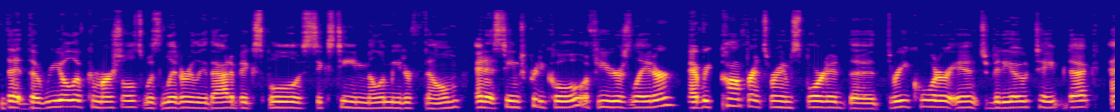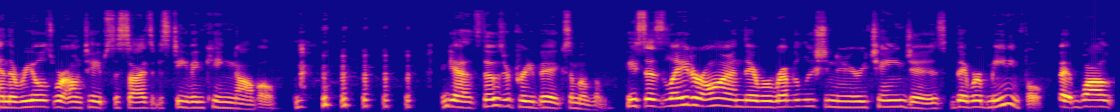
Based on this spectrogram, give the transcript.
that the reel of commercials was literally that a big spool of 16 millimeter film and it seemed pretty cool. A few years later every conference room sported the three quarter inch videotape deck and the reels were on tapes the size of a stephen king novel Yes, those are pretty big, some of them. He says later on there were revolutionary changes. They were meaningful. But while,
